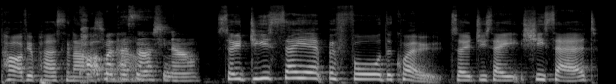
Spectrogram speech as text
Part of your personality. part of my now. personality now. So do you say it before the quote? So do you say she said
